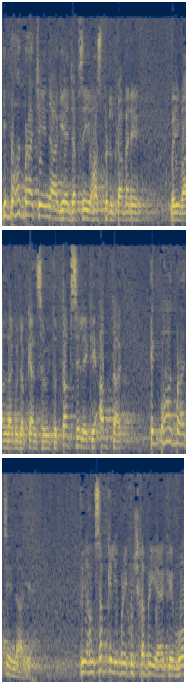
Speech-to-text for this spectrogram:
ये बहुत बड़ा चेंज आ गया जब से ये हॉस्पिटल का मैंने, मेरी वालदा को जब कैंसर हुई तो तब से लेके अब तक एक बहुत बड़ा चेंज आ गया। तो ये हम सब के लिए बड़ी खुशखबरी है कि वो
